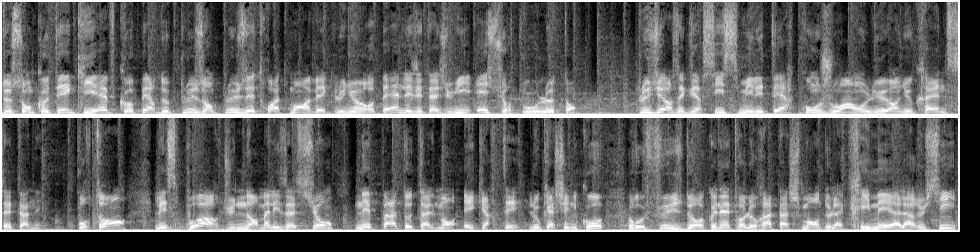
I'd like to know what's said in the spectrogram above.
De son côté, Kiev coopère de plus en plus étroitement avec l'Union européenne, les États-Unis et surtout l'OTAN. Plusieurs exercices militaires conjoints ont lieu en Ukraine cette année. Pourtant, l'espoir d'une normalisation n'est pas totalement écarté. Loukachenko refuse de reconnaître le rattachement de la Crimée à la Russie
